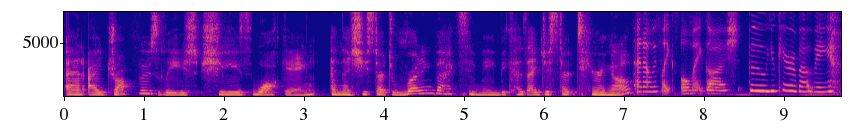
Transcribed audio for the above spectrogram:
and I drop Boo's leash. She's walking and then she starts running back to me because I just start tearing up. And I was like, oh my gosh, Boo, you care about me.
